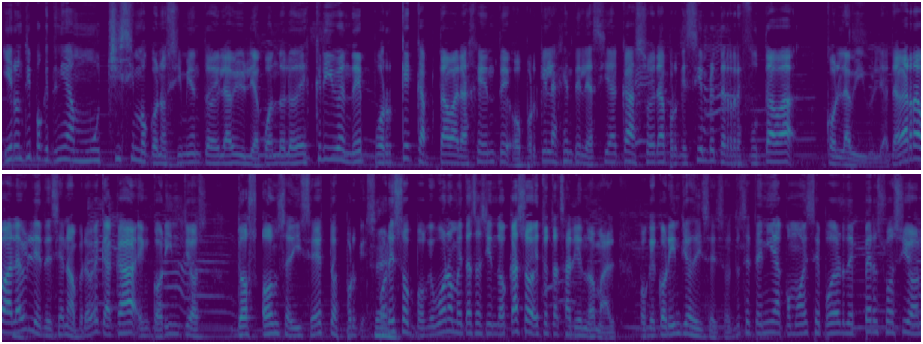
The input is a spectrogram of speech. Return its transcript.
Y era un tipo que tenía muchísimo conocimiento de la Biblia. Cuando lo describen de por qué captaba a la gente o por qué la gente le hacía caso, era porque siempre te refutaba con la Biblia. Te agarraba la Biblia y te decía, no, pero ve que acá en Corintios 2.11 dice esto, es porque Sí. por eso, porque vos no me estás haciendo caso, esto está saliendo mal. Porque Corintios dice eso. Entonces tenía como ese poder de persuasión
